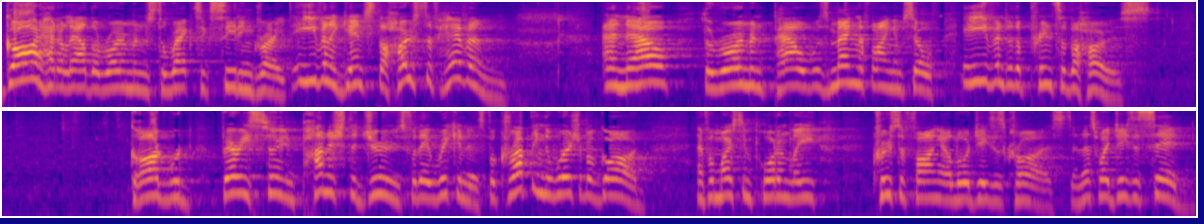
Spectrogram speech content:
God had allowed the Romans to wax exceeding great, even against the host of heaven. And now the Roman power was magnifying himself, even to the prince of the host. God would very soon punish the Jews for their wickedness, for corrupting the worship of God, and for most importantly, crucifying our Lord Jesus Christ. And that's why Jesus said,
